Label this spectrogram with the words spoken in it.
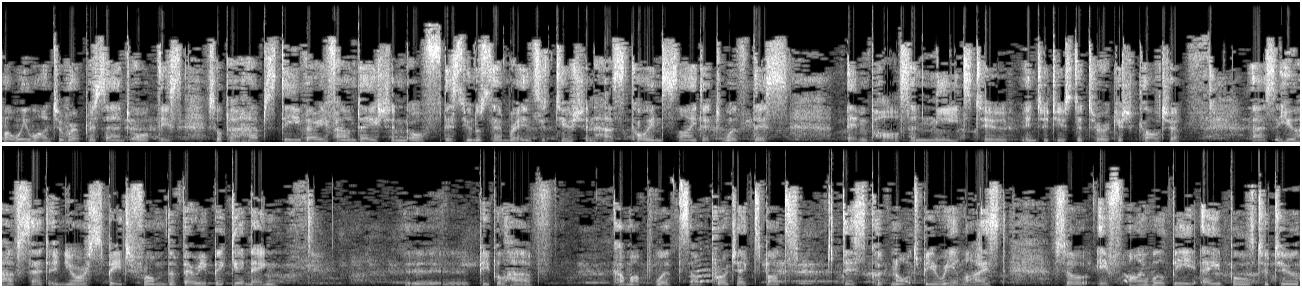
Well, we want to represent all these. So perhaps the very foundation of this Yunus Emre institution has coincided with this impulse and need to introduce the Turkish culture. As you have said in your speech, from the very beginning, uh, people have come up with some projects, but this could not be realized. So, if I will be able to do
